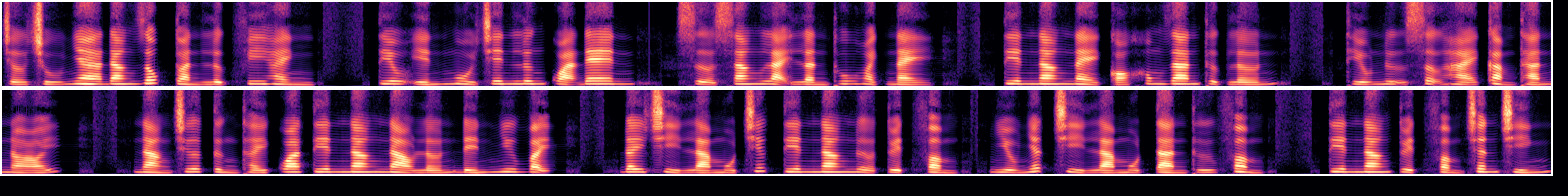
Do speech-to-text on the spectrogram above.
chớ chú nha đang dốc toàn lực phi hành. Tiêu Yến ngồi trên lưng quả đen, sửa sang lại lần thu hoạch này. Tiên nang này có không gian thực lớn. Thiếu nữ sợ hãi cảm thán nói. Nàng chưa từng thấy qua tiên nang nào lớn đến như vậy. Đây chỉ là một chiếc tiên nang nửa tuyệt phẩm, nhiều nhất chỉ là một tàn thứ phẩm. Tiên nang tuyệt phẩm chân chính,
